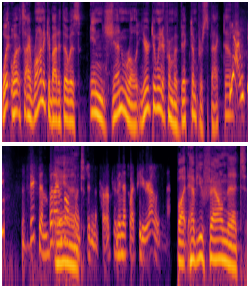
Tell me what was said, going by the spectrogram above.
What, what's ironic about it, though, is in general, you're doing it from a victim perspective. Yeah, I was the victim, but I was also interested in the perp. I mean, that's why Peter Young was in that. But have you found that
